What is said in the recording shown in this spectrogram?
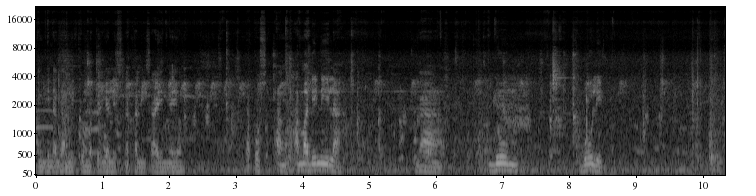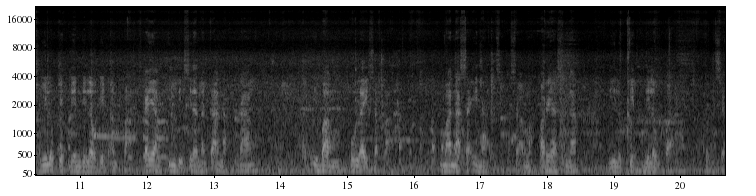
ang ginagamit kong materialis na talisayin ngayon. Tapos ang ama na doom bulik gilupit din dilaw din ang pa kaya hindi sila nagkaanak ng ibang kulay sa pa mana sa ina sa ama parehas nga gilupit dilaw pa ito siya.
